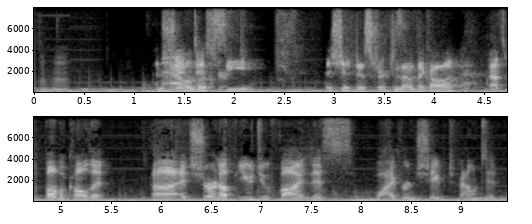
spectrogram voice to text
mm-hmm. and have a look see. The shit district is that what they call it? That's what Bubba called it. Uh, and sure enough, you do find this wyvern-shaped fountain.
